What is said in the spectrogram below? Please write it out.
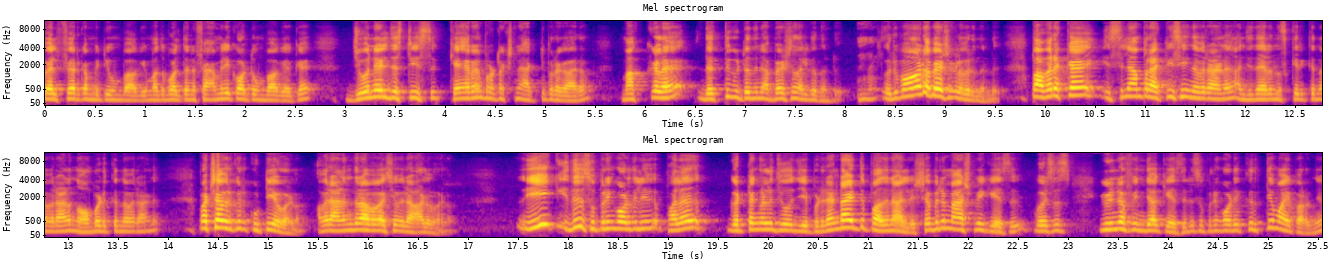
welfare committee മുമ്പാകെയും അതുപോലെ തന്നെ ഫാമിലി കോർട്ട് മുമ്പാകെയൊക്കെ juvenile justice care and protection act പ്രകാരം മക്കളെ ദത്ത് കിട്ടുന്നതിന് അപേക്ഷ നൽകുന്നുണ്ട്. ഒരുപാട് അപേക്ഷകൾ വരുന്നുണ്ട്. അപ്പോൾ അവരൊക്കെ ഇസ്ലാം പ്രാക്ടീസ് ചെയ്യുന്നവരാണ് അഞ്ച് നേരം നിസ്കരിക്കുന്നവരാണ് നോമ്പെടുക്കുന്നവരാണ്. പക്ഷേ അവർക്കൊരു കുട്ടിയെ വേണം. അവർ അനന്തരാവകാശ ഒരാൾ വേണം. ഈ ഇത് സുപ്രീം കോടതിയിൽ പല ഘട്ടങ്ങളിൽ ചോദ്യം ചെയ്യപ്പെട്ടു. രണ്ടായിരത്തി പതിനാലിൽ Shabnam Hashmi case versus union of India കേസിൽ സുപ്രീം കോടതി കൃത്യമായി പറഞ്ഞ്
